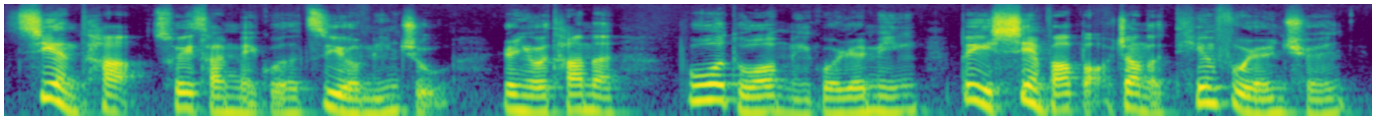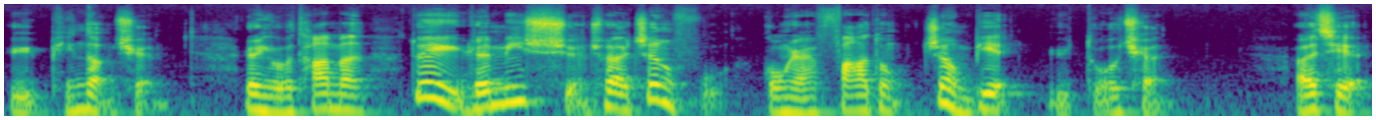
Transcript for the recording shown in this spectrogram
践踏摧残美国的自由民主，任由他们剥夺美国人民被宪法保障的天赋人权与平等权。任由他们对人民选出来政府公然发动政变与夺权，而且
